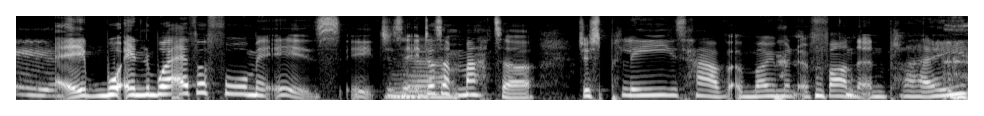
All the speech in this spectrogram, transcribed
it, in whatever form it is. It just Yeah. it doesn't matter. Just please have a moment of fun and play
